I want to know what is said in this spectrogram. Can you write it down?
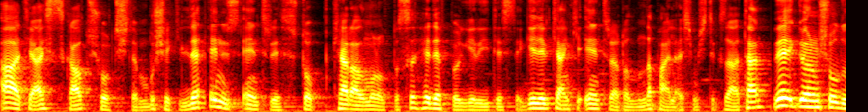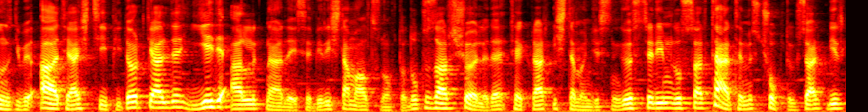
ATH scalp short işlemi bu şekilde. Henüz entry stop kar alma noktası hedef bölge retest'e gelirken ki entry aralığında paylaşmıştık zaten. Ve görmüş olduğunuz gibi ATH TP4 geldi. 7 Aralık neredeyse bir işlem 6.9'lar. Şöyle de tekrar işlem öncesini göstereyim dostlar. Tertemiz çok da güzel bir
